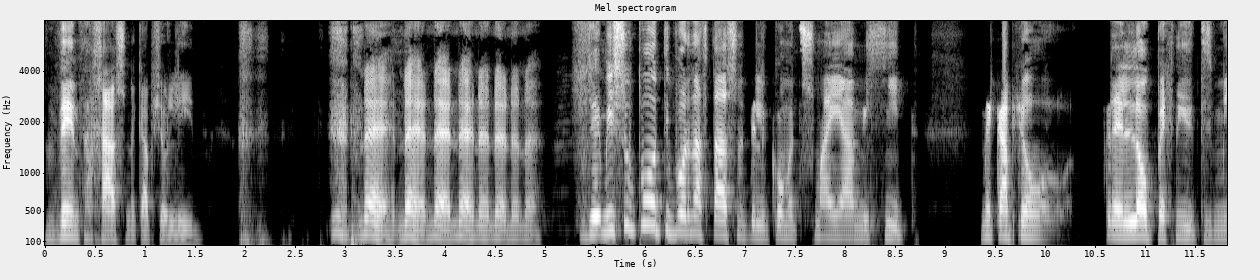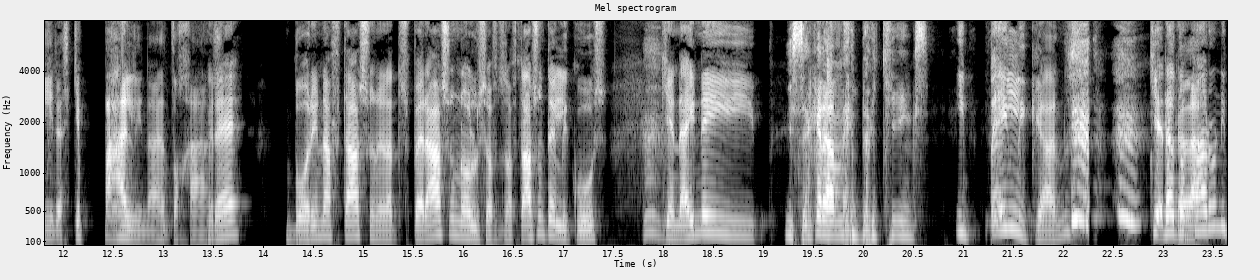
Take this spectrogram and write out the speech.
δεν θα χάσουν κάποιο lead. ναι, ναι, ναι, ναι, ναι, ναι, ναι, ναι. Και μη σου πω ότι μπορεί να φτάσουν τελικό με τους Miami Heat με κάποιο τρελό παιχνίδι της μοίρας και πάλι να το χάσουν. Ρε, μπορεί να φτάσουν, να τους περάσουν όλους αυτούς, να φτάσουν τελικούς και να είναι οι, Οι Sacramento Kings. οι Pelicans και να το Καλά. πάρουν οι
